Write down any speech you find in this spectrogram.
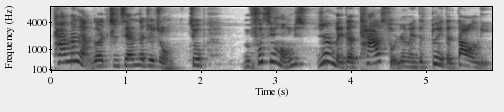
他们两个之间的这种，就夫妻红认为的他所认为的对的道理，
